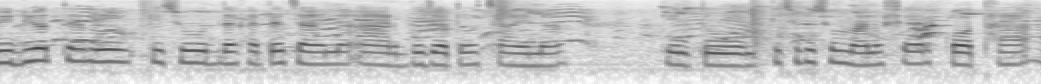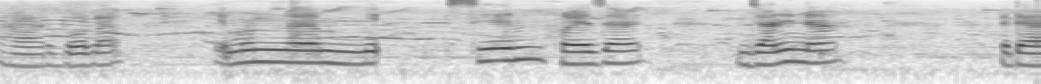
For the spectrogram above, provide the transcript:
ভিডিওতে আমি কিছু দেখাতে চাই না আর বোঝাতেও চাই না। কিন্তু কিছু কিছু মানুষের কথা আর বলা এমন সেম হয়ে যায়। জানি না, এটা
